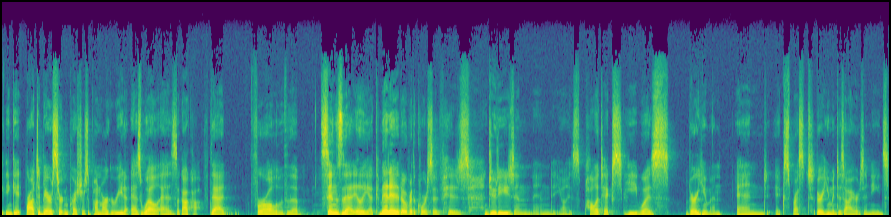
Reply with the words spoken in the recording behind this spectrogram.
think it brought to bear certain pressures upon Margarita as well as Bulgakov that for all of the sins that Ilya committed over the course of his duties and, and you know his politics, he was very human and expressed very human desires and needs.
